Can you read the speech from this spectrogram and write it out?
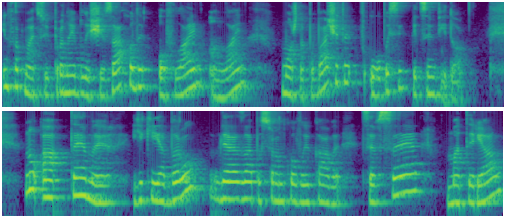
Інформацію про найближчі заходи офлайн, онлайн можна побачити в описі під цим відео. Ну, а теми, які я беру для запису ранкової кави, це все матеріал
